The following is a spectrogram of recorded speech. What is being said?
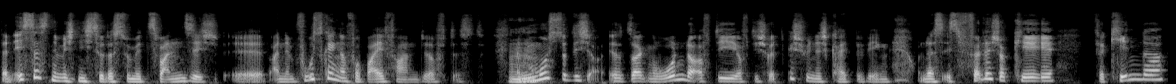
Dann ist das nämlich nicht so, dass du mit 20 äh, an einem Fußgänger vorbeifahren dürftest. Mhm. Dann musst du dich sozusagen runter auf die, auf die Schrittgeschwindigkeit bewegen. Und das ist völlig okay für Kinder,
